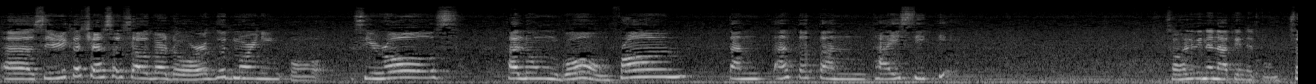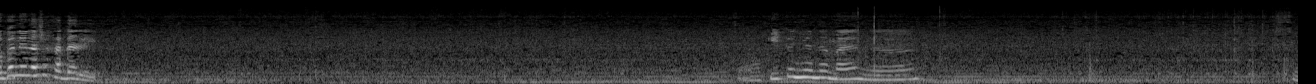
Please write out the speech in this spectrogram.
Uh, si Rica Cheso Salvador, good morning po. Si Rose Halunggong from Tan Tanto Tantay City. So, haluin na natin ito. So, ganun na siya kadali. Kita niya naman na so,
